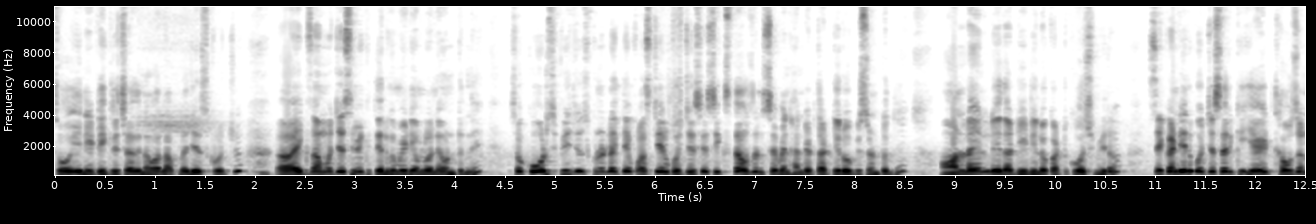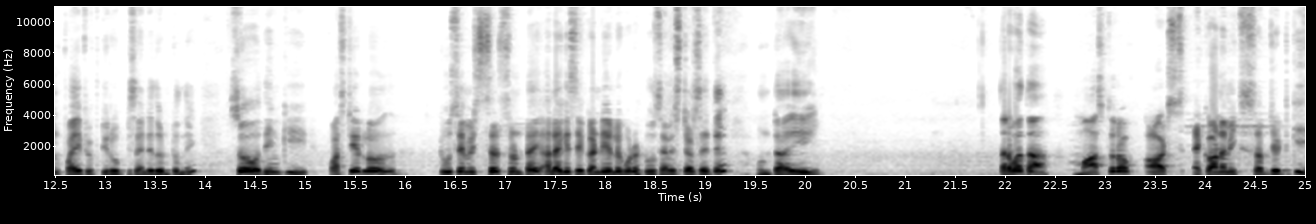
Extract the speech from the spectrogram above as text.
సో ఎనీ డిగ్రీ చదివిన వాళ్ళు అప్లై చేసుకోవచ్చు. ఎగ్జామ్ వచ్చేసి మీకు తెలుగు మీడియంలోనే ఉంటుంది. సో కోర్స్ ఫీజు చూసుకున్నట్లయితే ఫస్ట్ ఇయర్కి వచ్చేసి six thousand seven hundred thirty rupees ఉంటుంది. ఆన్లైన్ లేదా డీడీలో కట్టుకోవచ్చు మీరు. సెకండ్ ఇయర్కి వచ్చేసరికి eight thousand five fifty rupees అనేది ఉంటుంది. సో దీనికి ఫస్ట్ ఇయర్లో టూ సెమిస్టర్స్ ఉంటాయి. అలాగే సెకండ్ ఇయర్లో కూడా టూ సెమిస్టర్స్ అయితే ఉంటాయి. తర్వాత మాస్టర్ ఆఫ్ ఆర్ట్స్ ఎకానమిక్స్ సబ్జెక్ట్కి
